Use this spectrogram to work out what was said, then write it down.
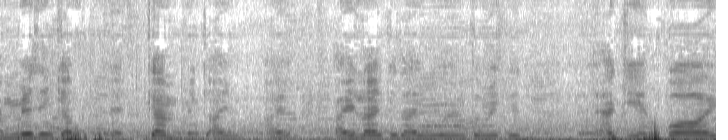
amazing uh, camping. I, I, I like it. I want to make it again. Bye.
